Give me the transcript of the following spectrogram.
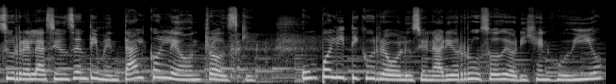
su relación sentimental con León Trotsky, un político y revolucionario ruso de origen judío,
